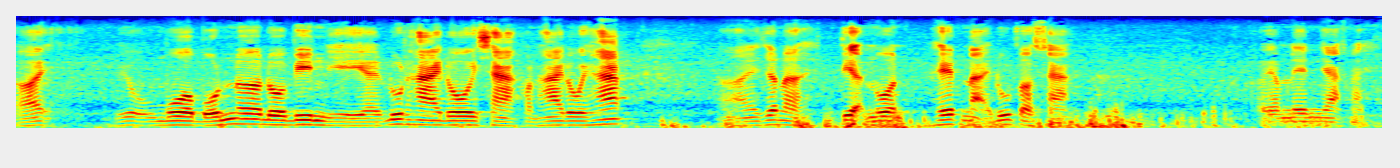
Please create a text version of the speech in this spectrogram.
Đấy. Ví dụ mua bốn ờ, đôi pin thì đút hai đôi sạc còn hai đôi hát. Đấy, rất là tiện luôn. Hết lại đút vào sạc. Em nên nhạc này.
